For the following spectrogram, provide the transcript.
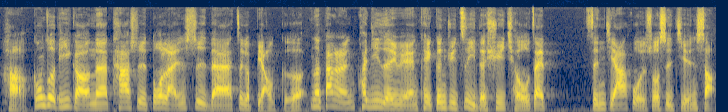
好，工作底稿呢，它是多栏式的这个表格，那当然会计人员可以根据自己的需求再增加或者说是减少。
